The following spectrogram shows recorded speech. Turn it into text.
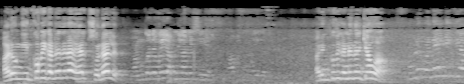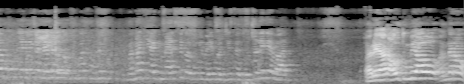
अरे उन इनको भी करने देना हेल्प सोनल हमको तो भाई अपनी वाली चाहिए वापस नहीं अरे इनको भी करने देना क्या हुआ? हमने मना ही नहीं किया वो कह रहे चले गए तो बस हमने मना किया कि मैं ऐसे करूँगी मेरी मर्ज़ी से तो चले गए बाहर। अरे यार आओ तुम भी आओ अंदर आओ।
